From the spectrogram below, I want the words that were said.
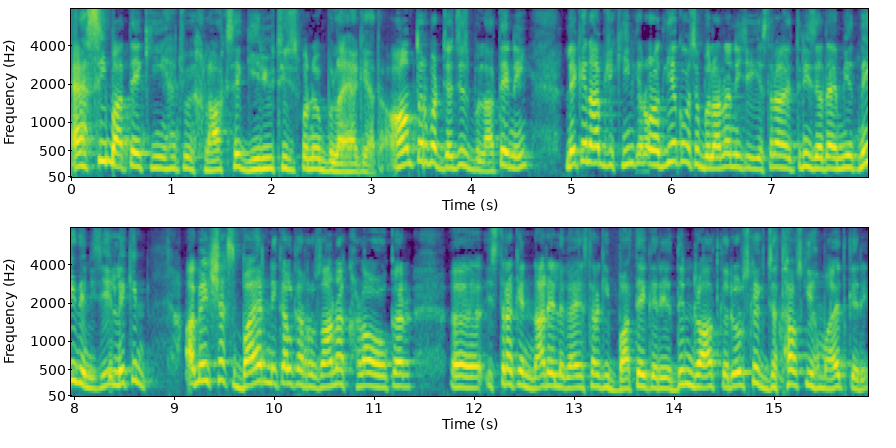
ऐसी बातें की हैं जो इखलाक से गिरी हुई थी, जिस पर उन्हें बुलाया गया था। आमतौर पर जजेस बुलाते नहीं, लेकिन आप यकीन करें, और अदलिया को वैसे बुलाना नहीं चाहिए, इस तरह इतनी ज़्यादा अहमियत नहीं देनी चाहिए। लेकिन अब एक शख्स बाहर निकल कर रोज़ाना खड़ा होकर इस तरह के नारे लगाए, इस तरह की बातें करे, दिन रात करे और उसका एक जत्था उसकी हमायत करे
